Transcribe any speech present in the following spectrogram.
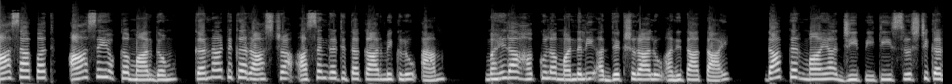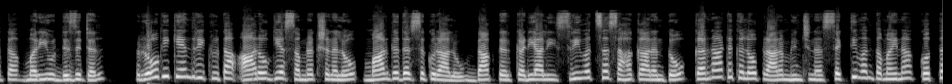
ఆశాపథ్ ఆశ యొక్క మార్గం కర్ణాటక రాష్ట్ర అసంఘటిత కార్మికులు యామ్ మహిళా హక్కుల మండలి అధ్యక్షురాలు అనితా తాయ్ డాక్టర్ మాయా జీపీటీ సృష్టికర్త మరియు డిజిటల్ రోగి కేంద్రీకృత ఆరోగ్య సంరక్షణలో మార్గదర్శకురాలు డాక్టర్ కడియాలి శ్రీవత్స సహకారంతో కర్ణాటకలో ప్రారంభించిన శక్తివంతమైన కొత్త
